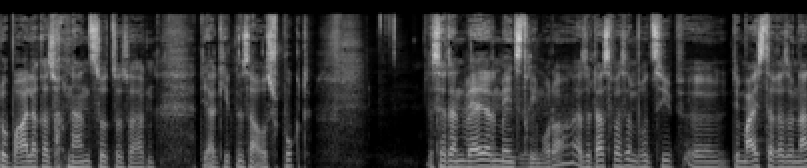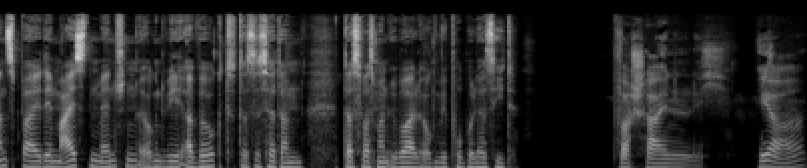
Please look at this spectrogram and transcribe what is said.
globale Resonanz sozusagen die Ergebnisse ausspuckt. Das ist ja dann, wäre ja ein Mainstream, mhm. oder? Also das, was im Prinzip äh, die meiste Resonanz bei den meisten Menschen irgendwie erwirkt, das ist ja dann das, was man überall irgendwie populär sieht. Wahrscheinlich. Ja.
